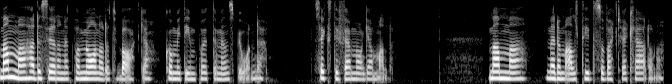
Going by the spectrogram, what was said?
Mamma hade sedan ett par månader tillbaka kommit in på ett demensboende. 65 år gammal. Mamma med de alltid så vackra kläderna.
